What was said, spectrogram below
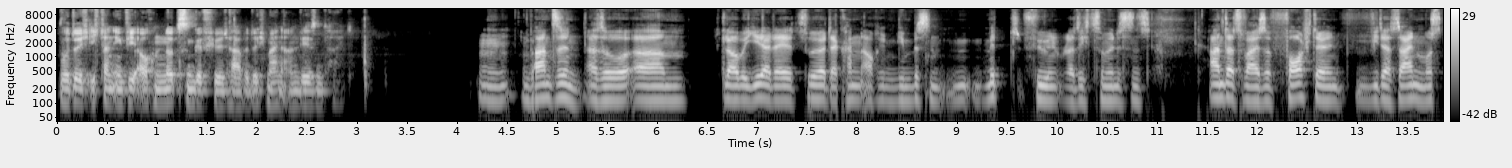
wodurch ich dann irgendwie auch einen Nutzen gefühlt habe durch meine Anwesenheit. Mhm. Wahnsinn. Also ähm, ich glaube, jeder, der jetzt zuhört, der kann auch irgendwie ein bisschen mitfühlen oder sich zumindest ansatzweise vorstellen, wie das sein muss.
